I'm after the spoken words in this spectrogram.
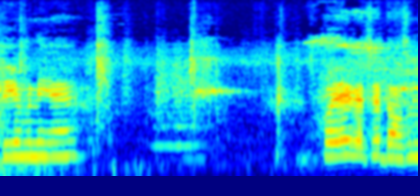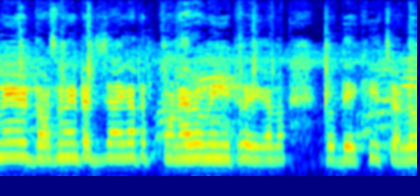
ডিম নিয়ে হয়ে গেছে দশ মিনিট দশ মিনিটের জায়গাতে পনেরো মিনিট হয়ে গেল তো দেখি চলো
